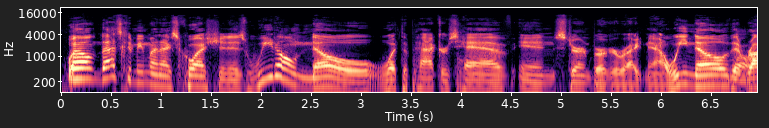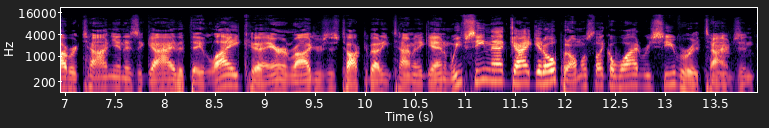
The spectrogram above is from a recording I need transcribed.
Well, that's going to be my next question. Is we don't know what the Packers have in Sternberger right now. We know that no. Robert Tonyan is a guy that they like. Uh, Aaron Rodgers has talked about him time and again. We've seen that guy get open, almost like a wide receiver at times, and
